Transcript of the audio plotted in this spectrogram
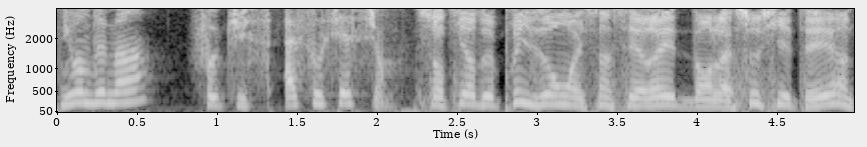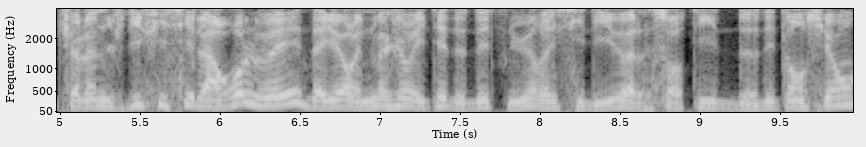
Lyon demain Focus Association. Sortir de prison et s'insérer dans la société, un challenge difficile à relever. D'ailleurs, une majorité de détenus récidivent à la sortie de détention.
